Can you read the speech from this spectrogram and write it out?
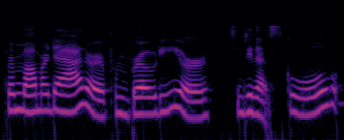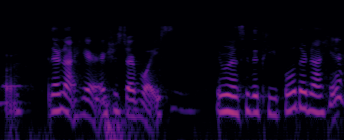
from mom or dad or from Brody or something at school? Or... They're not here. It's just our voice. They want to see the people. They're not here.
